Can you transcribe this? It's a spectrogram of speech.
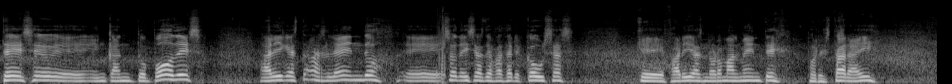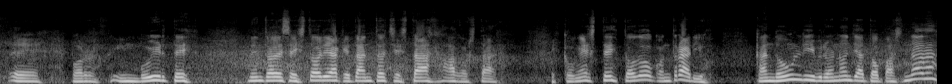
tes eh, en canto podes. Ali que estás lendo eh, eso deixas de facer cousas que farías normalmente por estar aí eh, por imbuirte dentro desa historia que tanto che está a gostar. Con este todo o contrario. Cando un libro non lle atopas nada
